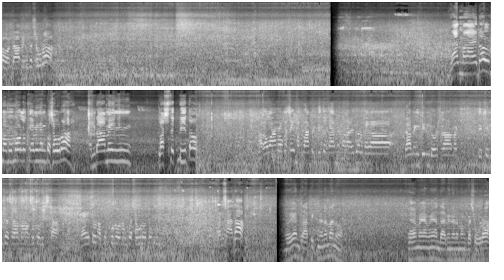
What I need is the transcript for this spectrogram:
oh, daming basura. Yan mga idol, mamumulot kami ng basura. Ang daming plastic dito. Araw-araw kasi matraffic dito sa amin mga idol kaya daming vendors na nagtitinda sa mga motorista. Kaya ito napupuno ng basura itong kalsada. O yan, traffic na naman oh. Kaya maya maya ang dami na namang basura,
